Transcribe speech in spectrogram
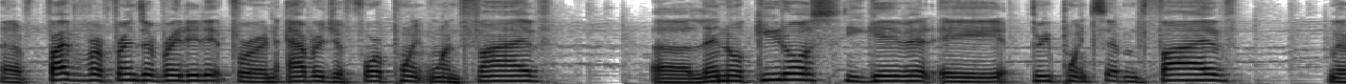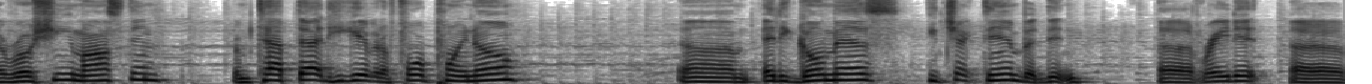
Uh, five of our friends have rated it for an average of 4.15. Uh, Leno Quiros, he gave it a 3.75. Uh, Roshim Austin from Tap That, he gave it a 4.0. Um, Eddie Gomez, he checked in but didn't uh, rate it. Uh,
